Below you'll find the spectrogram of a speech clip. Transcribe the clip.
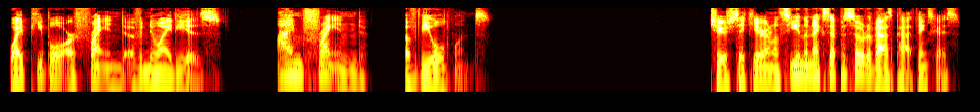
why people are frightened of new ideas. I'm frightened of the old ones. Cheers, take care, and I'll see you in the next episode of Ask Pat. Thanks, guys.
